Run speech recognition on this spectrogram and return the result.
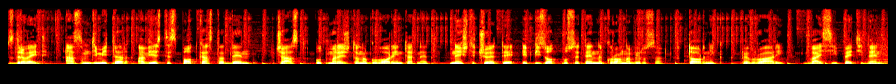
Здравейте, аз съм Димитър, а вие сте с подкаста ДЕН, част от мрежата на Говори Интернет. Днес ще чуете епизод посветен на коронавируса. Вторник, февруари, 25 ден.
